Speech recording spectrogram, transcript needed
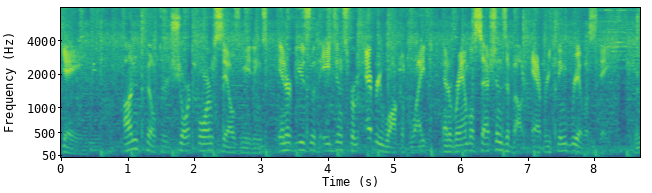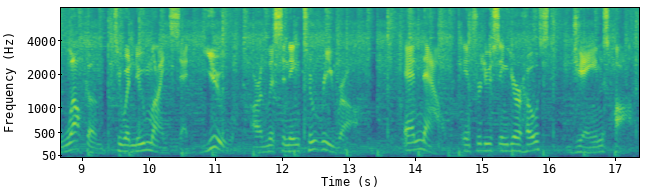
game. Unfiltered short form sales meetings, interviews with agents from every walk of life, and ramble sessions about everything real estate. Welcome to a new mindset. You are listening to ReRaw. And now, introducing your host, James Hoff.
